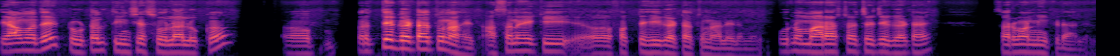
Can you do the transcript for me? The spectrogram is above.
त्यामध्ये टोटल तीनशे सोळा लोक प्रत्येक गटातून आहेत. असं नाही की फक्त हे गटातून आलेले म्हणून पूर्ण महाराष्ट्राचे जे गट आहे सर्वांनी इकडे आलेले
